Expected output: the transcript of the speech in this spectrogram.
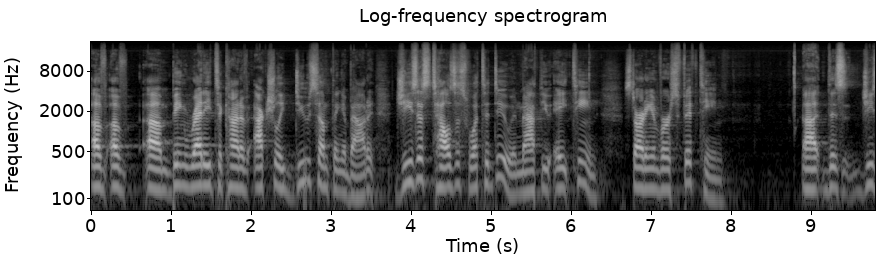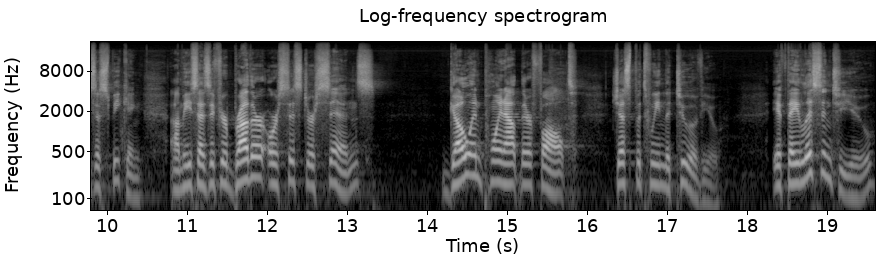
of, of um, being ready to kind of actually do something about it, Jesus tells us what to do in Matthew 18, starting in verse 15. Uh, this Jesus speaking. Um, he says, If your brother or sister sins, go and point out their fault just between the two of you. If they listen to you,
